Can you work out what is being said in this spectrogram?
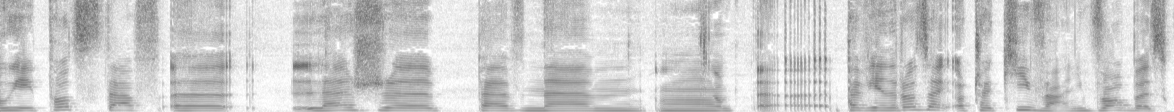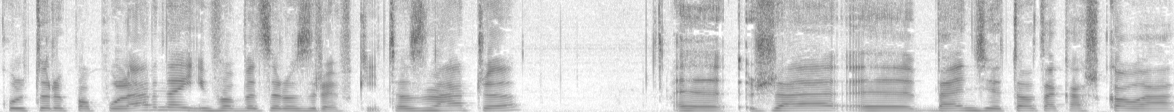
u jej podstaw leży pewne, mm, pewien rodzaj oczekiwań wobec kultury popularnej i wobec rozrywki. To znaczy, że y, będzie to taka szkoła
